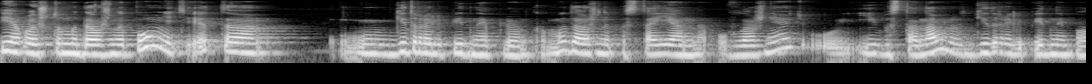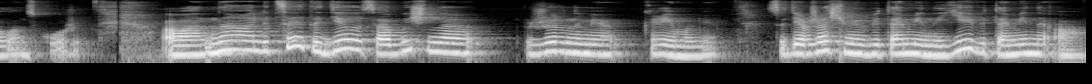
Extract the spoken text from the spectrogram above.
первое, что мы должны помнить, это гидролипидная пленка. Мы должны постоянно увлажнять и восстанавливать гидролипидный баланс кожи. А на лице это делается обычно жирными кремами, содержащими витамины Е, витамины А.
